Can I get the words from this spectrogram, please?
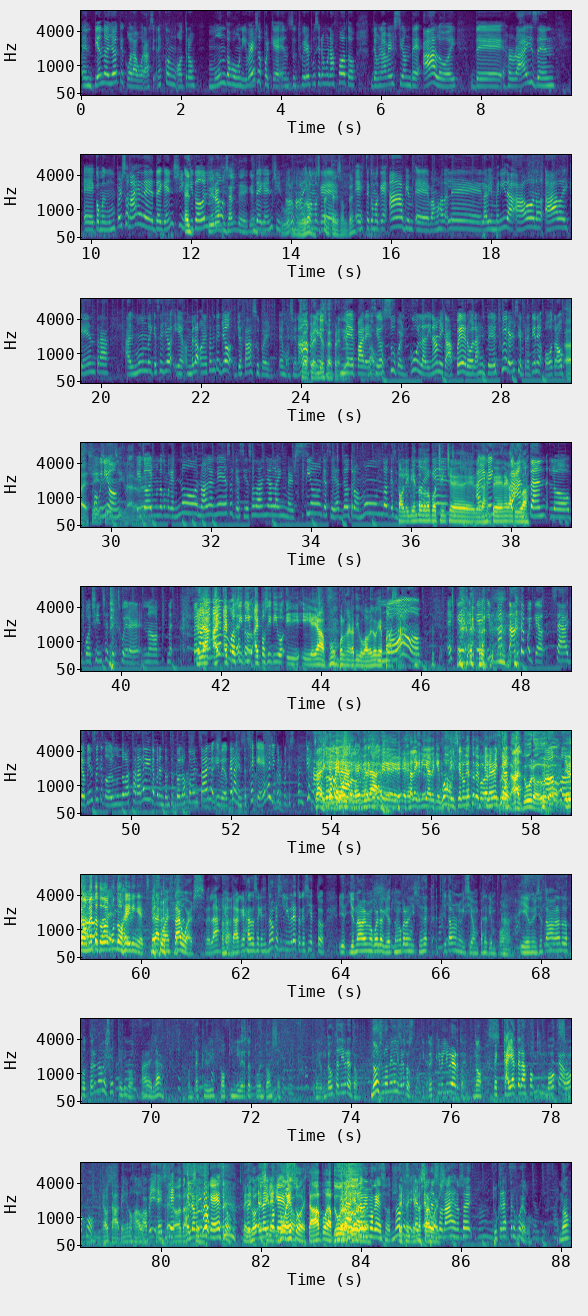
entiendo yo que colaboraciones con otros mundos o universos, porque en su Twitter pusieron una foto de una versión de Aloy, de Horizon, eh, como en un personaje de, de Genshin El y todo el Twitter mundo oficial de Genshin. de Genshin. Duro. Ajá, y como eso que interesante. este como que ah, bien, eh, vamos a darle la bienvenida a Olo, a Aloy que entra al mundo y qué sé yo. Y en verdad, honestamente yo, yo estaba súper emocionada. Sorprendió, porque sorprendió. Me pareció súper cool la dinámica, pero la gente de Twitter siempre tiene otra op- Ay, sí, sí, opinión. sí, claro, y claro. todo el mundo como que no, no hagan eso, que si eso daña la inmersión, que si es de otro mundo, que si no Pauli es del viendo mundo todos los de bochinches de, de la gente me negativa. encantan los bochinches de Twitter. No, me- pero Ella- hay, me hay positivo, hay positivo y, y ella, ¡pum! por los negativos, va a ver lo que pasa. No, es que, es que es impactante porque, sea, yo pienso que todo el mundo va a estar alegre, pero entonces veo los comentarios y veo que la gente se queja. Yo, pero ¿por qué se están O quejando? sea, eso es Es lo voy, cuando es verdad. como que esta alegría de que, wow, hicieron esto que, que a mí me encanta. Ah, duro, duro. Ajá. Y de momento todo el mundo hating it. Mira, con Star Wars, ¿verdad? Que estaba quejándose que si no, que si el libreto, que si esto. Y yo una vez me acuerdo que yo no me acuerdo ni. Yo, estaba en Univision para ese tiempo. Ajá. Y en Univision estaban hablando de los productores, no, que si esto. Y digo, ah, ¿verdad? Ponte a escribir fucking libreto tú entonces. ¿De ¿No te gusta el libreto? No, eso no mira el libreto. ¿Y tú escribes el libreto? No. Pues cállate la fucking boca, loco. Claro, estaba bien enojado. Papi, Sí, es que nota. es lo mismo que eso. le dijo, es lo si le mismo que eso, estaba por la es lo mismo que eso. No, que si el, personaje, no sé. ¿Tú creaste el juego? No.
